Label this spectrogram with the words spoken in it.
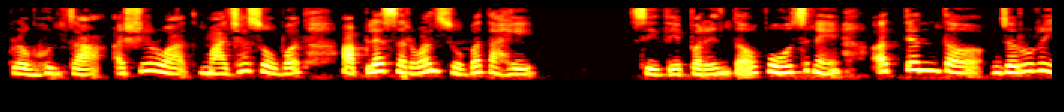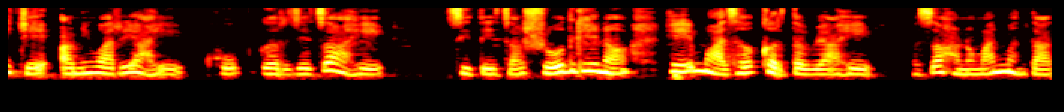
प्रभूंचा आशीर्वाद माझ्यासोबत आपल्या सर्वांसोबत आहे. सीतेपर्यंत पोहोचणे अत्यंत जरुरीचे अनिवार्य आहे. खूप गरजेचं आहे. सीतेचा शोध घेणं हे माझं कर्तव्य आहे असं हनुमान म्हणतात.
